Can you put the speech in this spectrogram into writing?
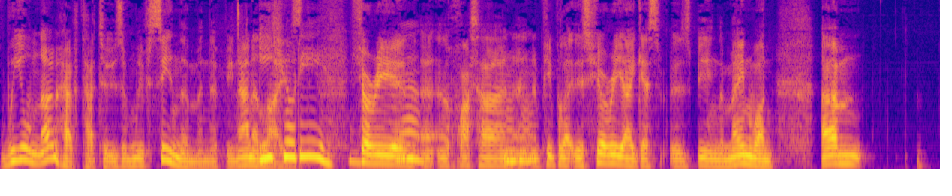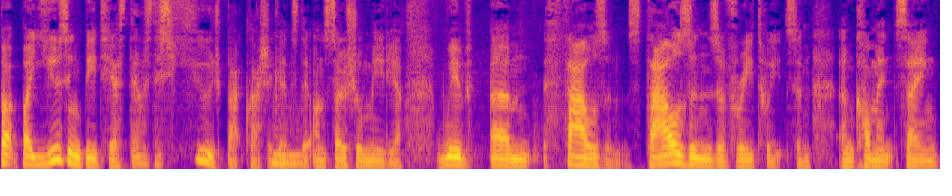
we all know have tattoos, and we've seen them and they've been analyzed. Hyori. Hyori and, Yeah. and Hwasa and, and people like this. Hyori, I guess, as being the main one. Um, but by using BTS, there was this huge backlash against it on social media with um, thousands, thousands of retweets and, and comments saying,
